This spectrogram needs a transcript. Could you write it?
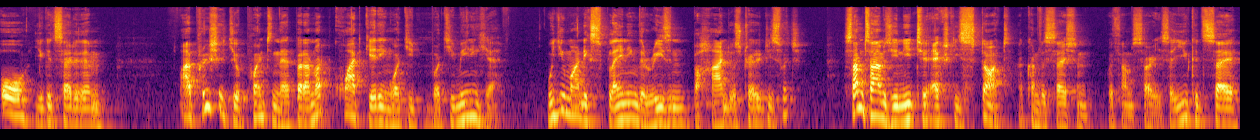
Or you could say to them, I appreciate your point in that, but I'm not quite getting what, you, what you're meaning here. Would you mind explaining the reason behind your strategy switch? Sometimes you need to actually start a conversation with I'm sorry. So you could say,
